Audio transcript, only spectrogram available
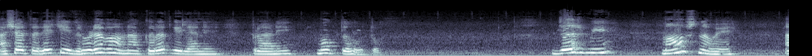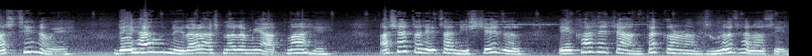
अशा तऱ्हेची दृढ भावना करत गेल्याने प्राणी मुक्त होतो. जर मी मांस नव्हे अस्थि नव्हे देहाहून निराळा असणारा मी आत्मा आहे. अशा तऱ्हेचा निश्चय जर एखाद्याच्या अंतःकरणात दृढ झाला असेल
